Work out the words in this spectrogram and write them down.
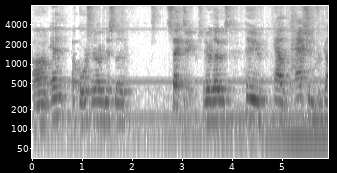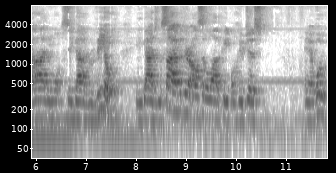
Um, and, of course, there are just the spectators. There are those who have a passion for God and want to see God revealed in God's Messiah, but there are also a lot of people who just, you know, what,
